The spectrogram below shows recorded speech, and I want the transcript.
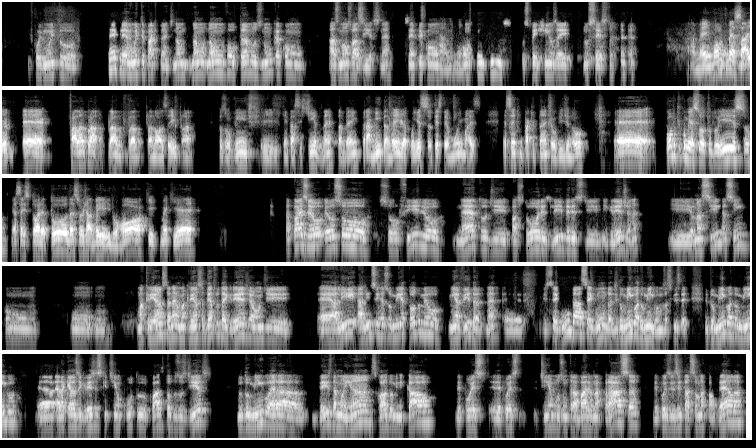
e foi muito, sempre é muito impactante. Não, não, não voltamos nunca com as mãos vazias, né? Sempre com, com os peixinhos, os peixinhos aí no cesto. Amém. Vamos começar aí é, falando para nós aí, para os ouvintes e quem está assistindo, né? Também, para mim também, já conheço seu testemunho, mas é sempre impactante ouvir de novo. É, como que começou tudo isso, essa história toda? O senhor já veio aí do rock? Como é que é? Rapaz, eu, eu sou, sou filho, neto de pastores, líderes de igreja, né? E eu nasci assim, como um, um, um, uma criança, né? Uma criança dentro da igreja, onde é, ali, ali se resumia todo meu minha vida, né? É, de segunda a segunda, de domingo a domingo, vamos assim dizer, de domingo a domingo, é, era aquelas igrejas que tinham culto quase todos os dias. No domingo era desde a manhã, escola dominical, depois depois tínhamos um trabalho na praça, depois visitação na favela,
